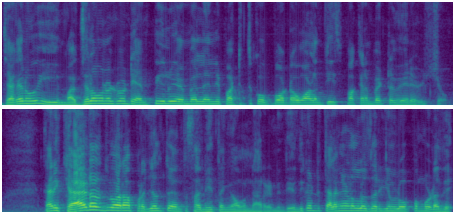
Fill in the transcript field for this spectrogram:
జగన్ ఈ మధ్యలో ఉన్నటువంటి ఎంపీలు ఎమ్మెల్యేని పట్టించుకోకపోవడం వాళ్ళని తీసి పక్కన పెట్టడం వేరే విషయం. కానీ క్యాడర్ ద్వారా ప్రజలతో ఎంత సన్నిహితంగా ఉన్నారనేది. ఎందుకంటే తెలంగాణలో జరిగిన లోపం కూడా అదే.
